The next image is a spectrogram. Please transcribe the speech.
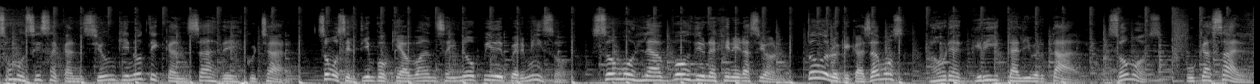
Somos esa canción que no te cansás de escuchar. Somos el tiempo que avanza y no pide permiso. Somos la voz de una generación. Todo lo que callamos ahora grita libertad. Somos Ucasal.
